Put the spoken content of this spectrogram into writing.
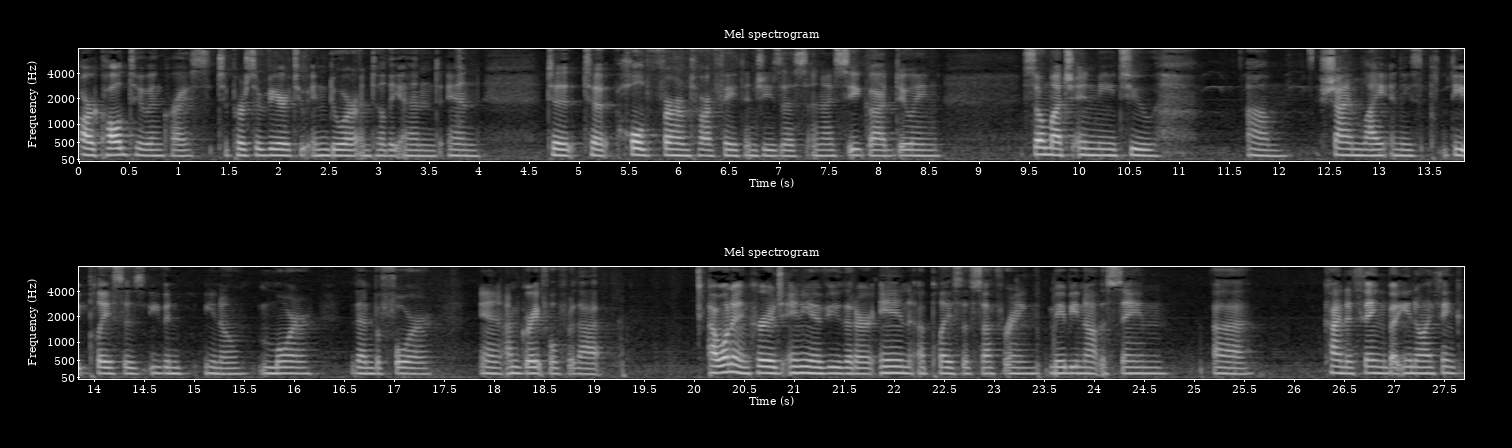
are called to in Christ to persevere, to endure until the end, and to to hold firm to our faith in Jesus. And I see God doing so much in me to um, shine light in these deep places, even, you know, more than before. And I'm grateful for that. I want to encourage any of you that are in a place of suffering, maybe not the same uh, kind of thing, but, you know, I think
